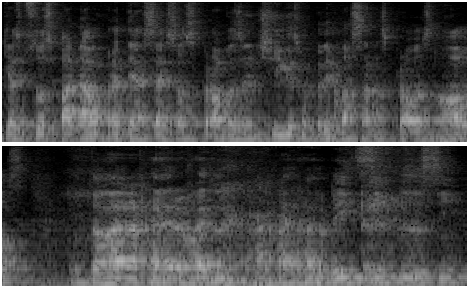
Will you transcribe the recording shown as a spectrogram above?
que as pessoas pagavam para ter acesso às provas antigas para poder passar nas provas novas. Então era, era, mais, era bem simples assim.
